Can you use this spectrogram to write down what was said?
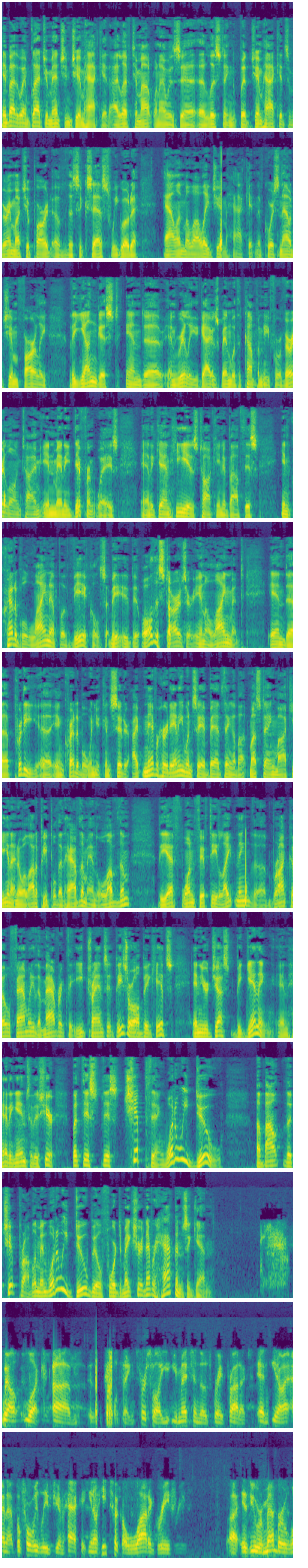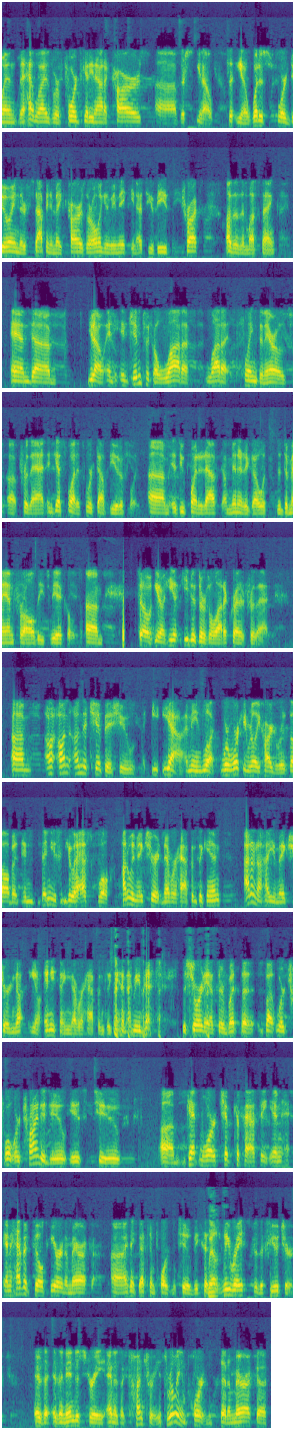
And by the way, I'm glad you mentioned Jim Hackett. I left him out when I was uh, uh, listing, but Jim Hackett's very much a part of the success. We go to Alan Mulally, Jim Hackett, and of course now Jim Farley, the youngest and uh, and really a guy who's been with the company for a very long time in many different ways. And again, he is talking about this incredible lineup of vehicles. I mean, all the stars are in alignment. And uh, pretty uh, incredible when you consider. I've never heard anyone say a bad thing about Mustang Mach E, and I know a lot of people that have them and love them. the F 150 Lightning, the Bronco family, the Maverick, the E Transit. These are all big hits, and you're just beginning and heading into this year. But this, this chip thing, what do we do about the chip problem, and what do we do, Bill Ford, to make sure it never happens again? Well, look, um, a couple of things. First of all, you, you mentioned those great products, and you know, and before we leave Jim Hackett, you know, he took a lot of grief uh, as you remember when the headlines were Ford's getting out of cars. Uh, there's, you know, you know, what is Ford doing? They're stopping to make cars. They're only going to be making SUVs and trucks, other than Mustang. And um, you know, and, and Jim took a lot of lot of slings and arrows uh, for that. And guess what? It's worked out beautifully, um, as you pointed out a minute ago, with the demand for all these vehicles. Um, so you know, he he deserves a lot of credit for that. Um, on on the chip issue, yeah, I mean, look, we're working really hard to resolve it, and then you you ask, well, how do we make sure it never happens again? I don't know how you make sure not, you know anything never happens again. I mean, that's the short answer. But the but we're what we're trying to do is to um, get more chip capacity and and have it built here in America. Uh, I think that's important too because well, as we race to the future as a, as an industry and as a country, it's really important that America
